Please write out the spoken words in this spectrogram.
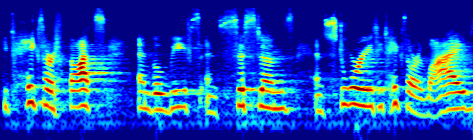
He takes our thoughts and beliefs and systems and stories, he takes our lives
